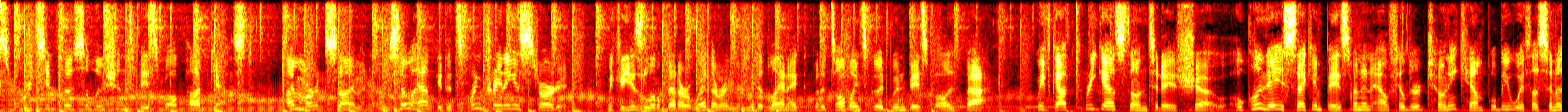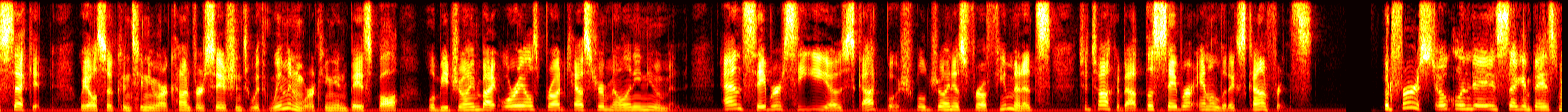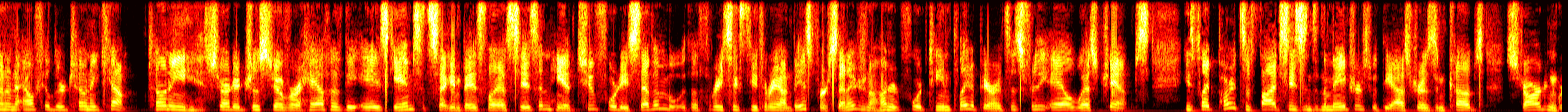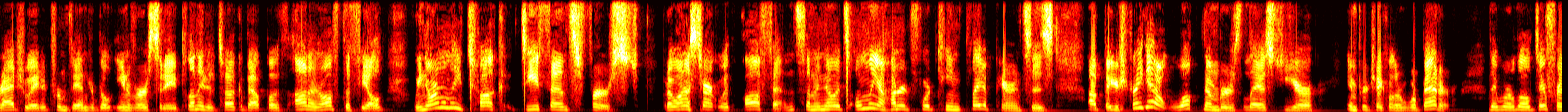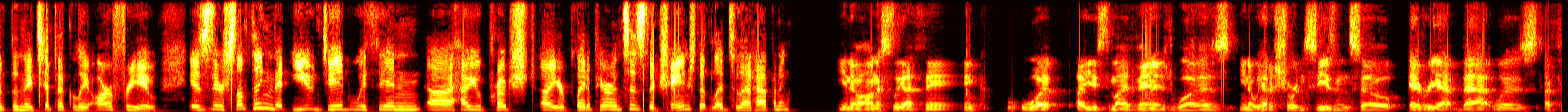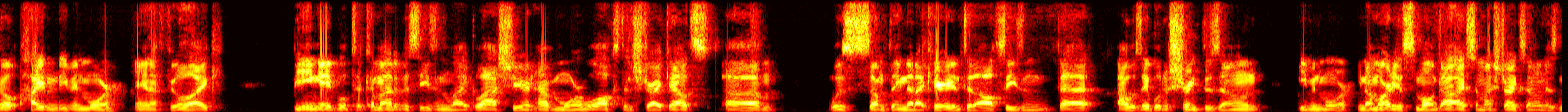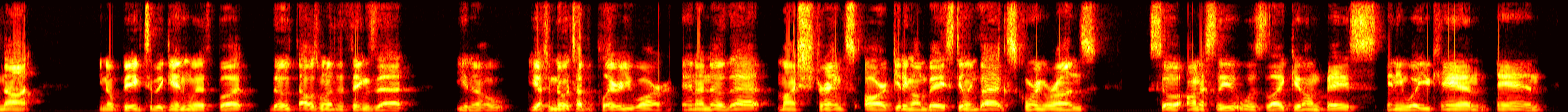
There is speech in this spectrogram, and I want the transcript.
Sports Info Solutions Baseball Podcast. I'm Mark Simon. I'm so happy that spring training has started. We could use a little better weather in the mid Atlantic, but it's always good when baseball is back. We've got three guests on today's show. Oakland A's second baseman and outfielder Tony Kemp will be with us in a second. We also continue our conversations with women working in baseball. We'll be joined by Orioles broadcaster Melanie Newman and SABR CEO Scott Bush will join us for a few minutes to talk about the SABR Analytics Conference. But first, Oakland A's second baseman and outfielder Tony Kemp. Tony started just over half of the A's games at second base last season. He had 247, but with a 363 on base percentage and 114 plate appearances for the AL West champs. He's played parts of five seasons in the majors with the Astros and Cubs, starred and graduated from Vanderbilt University. Plenty to talk about both on and off the field. We normally talk defense first but I want to start with offense. And I know it's only 114 plate appearances, uh, but your strikeout walk numbers last year in particular were better. They were a little different than they typically are for you. Is there something that you did within uh, how you approached uh, your plate appearances that changed that led to that happening? You know, honestly, I think what I used to my advantage was, you know, we had a shortened season, so every at bat was I felt heightened even more, and I feel like being able to come out of a season like last year and have more walks than strikeouts um, was something that I carried into the offseason that I was able to shrink the zone even more. You know, I'm already a small guy, so my strike zone is not, you know, big to begin with, but those, that was one of the things that, you know, you have to know what type of player you are. And I know that my strengths are getting on base, stealing bags, scoring runs. So honestly, it was like get on base any way you can and –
